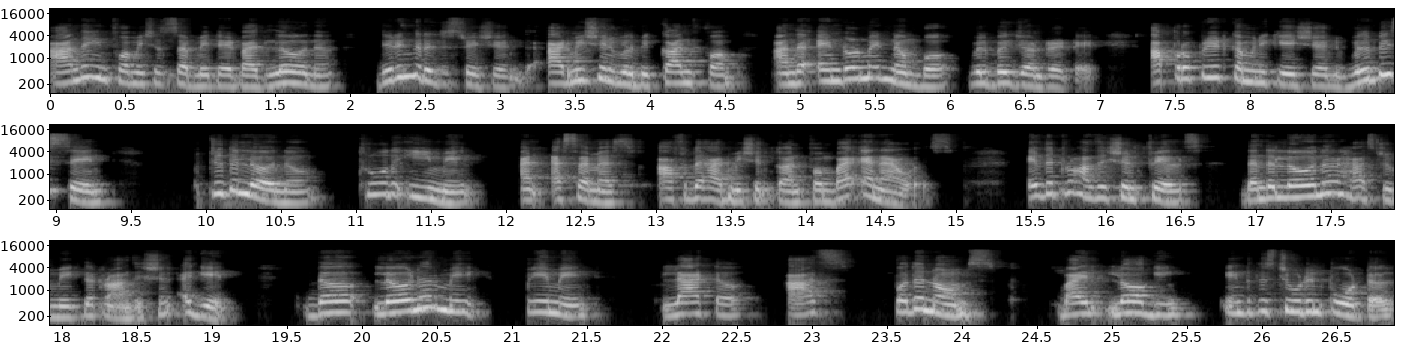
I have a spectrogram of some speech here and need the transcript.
and the information submitted by the learner during the registration, the admission will be confirmed and the enrollment number will be generated. Appropriate communication will be sent to the learner through the email and SMS after the admission confirmed by NIOS. If the transaction fails, then the learner has to make the transaction again. The learner make payment later as per the norms by logging into the student portal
